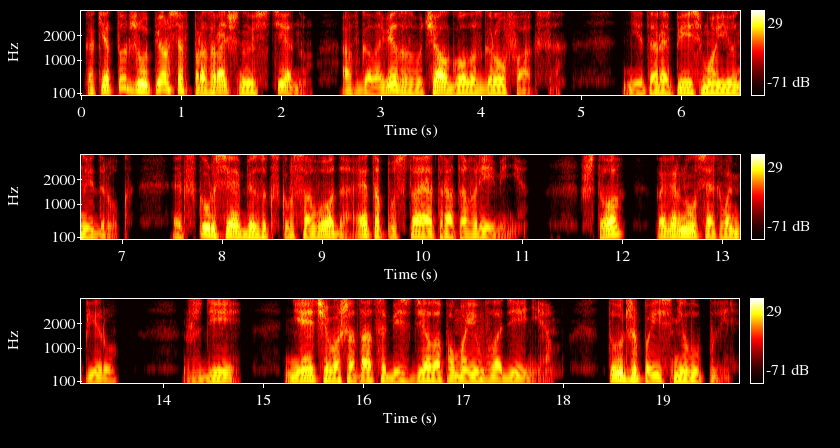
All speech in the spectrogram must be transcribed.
как я тут же уперся в прозрачную стену, а в голове зазвучал голос Гроуфакса. «Не торопись, мой юный друг. Экскурсия без экскурсовода — это пустая трата времени». «Что?» — повернулся я к вампиру. «Жди. Нечего шататься без дела по моим владениям», — тут же пояснил упырь.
